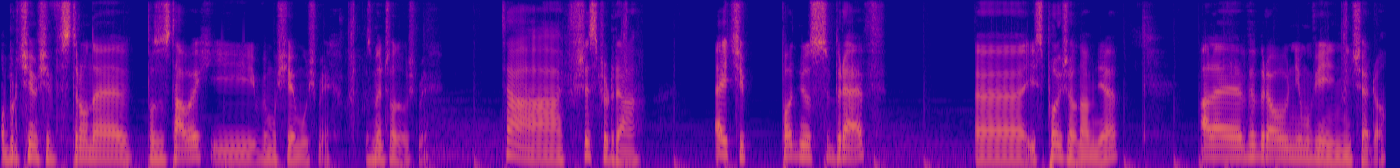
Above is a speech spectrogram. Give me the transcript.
Obróciłem się w stronę pozostałych i wymusiłem uśmiech. Zmęczony uśmiech. Tak, wszystko gra. Ejci podniósł brew e, i spojrzał na mnie, ale wybrał nie mówienie niczego.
